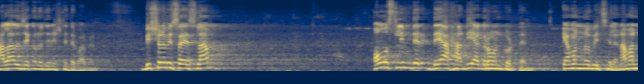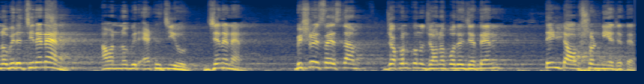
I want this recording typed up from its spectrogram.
হালাল যে কোনো জিনিস নিতে পারবেন। বিশ্বনবী সাহা ইসলাম অমুসলিমদের দেয়া হাদিয়া গ্রহণ করতেন। কেমন নবী ছিলেন? আমার নবীরে চিনে নেন, আমার নবীর অ্যাটিচিউড জেনে নেন। বিশ্বনবী সাহা ইসলাম যখন কোনো জনপদে যেতেন, তিনটা অপশন নিয়ে যেতেন।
